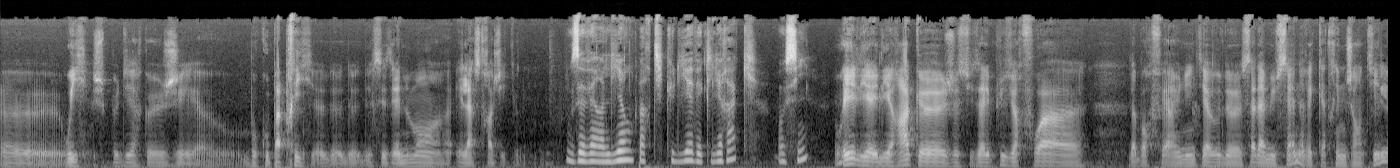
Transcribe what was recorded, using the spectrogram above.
Euh, oui, je peux dire que j'ai euh, beaucoup appris de, ces événements, euh, hélas, tragiques. Vous avez un lien particulier avec l'Irak aussi? Oui, l'Irak, je suis allé plusieurs fois d'abord faire une interview de Saddam Hussein avec Catherine Gentil.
